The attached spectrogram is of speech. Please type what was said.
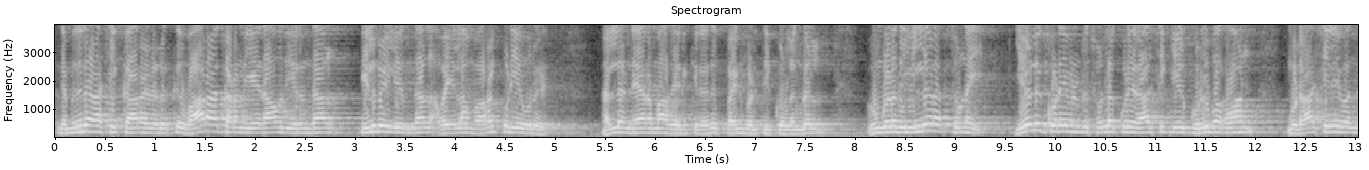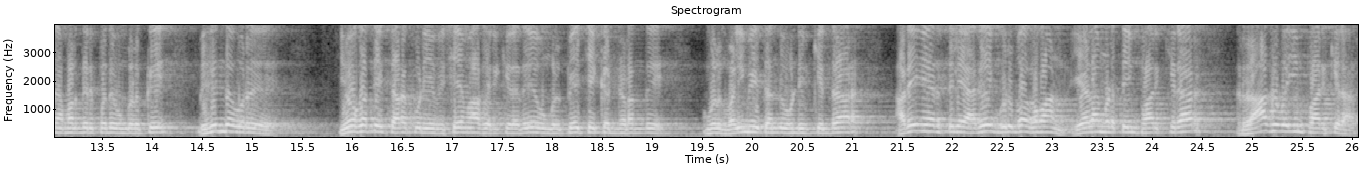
இந்த மிதனராசிக்காரர்களுக்கு வாரா கடன் ஏதாவது இருந்தால் நிலுவையில் இருந்தால் அவையெல்லாம் வரக்கூடிய ஒரு நல்ல நேரமாக இருக்கிறது. பயன்படுத்தி கொள்ளுங்கள். உங்களது இல்லற துணை ஏழு குடைவன் என்று சொல்லக்கூடிய ராசிக்கு குரு பகவான் உங்கள் ராசியிலே வந்து அமர்ந்திருப்பது உங்களுக்கு மிகுந்த ஒரு யோகத்தை தரக்கூடிய விஷயமாக இருக்கிறது. உங்கள் பேச்சை கண் நடந்து உங்களுக்கு வலிமையை தந்து கொண்டிருக்கின்றார். அதே நேரத்திலே அதே குரு பகவான் ஏழாம் இடத்தையும் பார்க்கிறார். ராகுவையும் பார்க்கிறார்.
